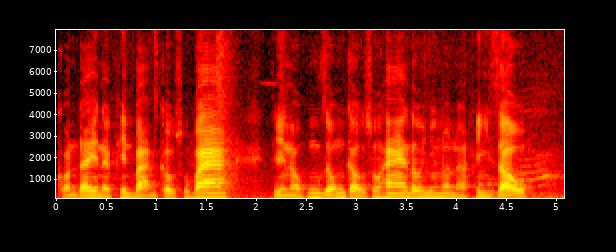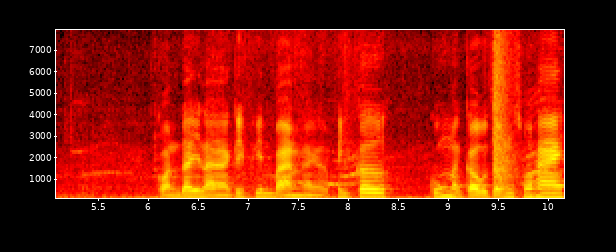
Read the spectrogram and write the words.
Còn đây là phiên bản cầu số 3 thì nó cũng giống cầu số 2 thôi nhưng nó là phanh dầu còn đây là cái phiên bản à, phanh cơ, cũng là cầu giống số 2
